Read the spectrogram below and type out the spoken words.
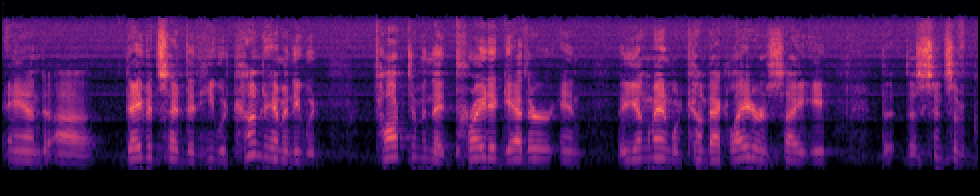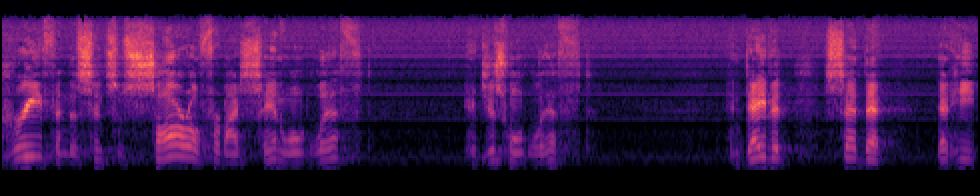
And uh, David said that he would come to him and he would talk to him and they'd pray together. And the young man would come back later and say, the, the sense of grief and the sense of sorrow for my sin won't lift. It just won't lift. And David said that, that he,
